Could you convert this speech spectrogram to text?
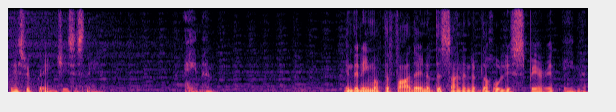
This we pray in Jesus' name. Amen. In the name of the Father, and of the Son, and of the Holy Spirit. Amen.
